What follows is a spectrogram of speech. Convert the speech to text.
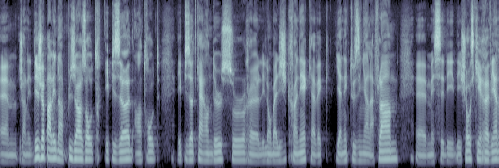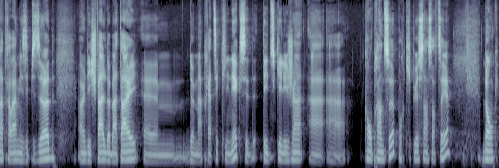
Euh, j'en ai déjà parlé dans plusieurs autres épisodes, entre autres épisode 42 sur euh, les lombalgies chroniques avec Yannick Tousignan-Laflamme, euh, mais c'est des, choses qui reviennent à travers mes épisodes. Un des chevals de bataille de ma pratique clinique, c'est d'éduquer les gens à, comprendre ça pour qu'ils puissent s'en sortir. Donc,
